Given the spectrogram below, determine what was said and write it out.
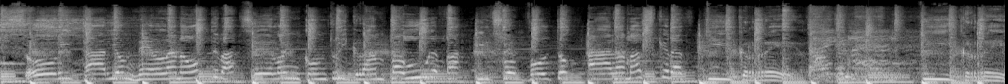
Solitario nella notte va, se lo incontri gran paura fa, il suo volto ha la maschera tigre. Tigre. Tigre.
